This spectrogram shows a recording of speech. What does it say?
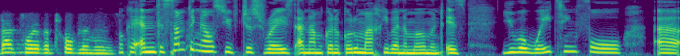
that's where the problem is. Okay, and there's something else you've just raised, and I'm going to go to Makhiba in a moment. Is you were waiting for uh,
